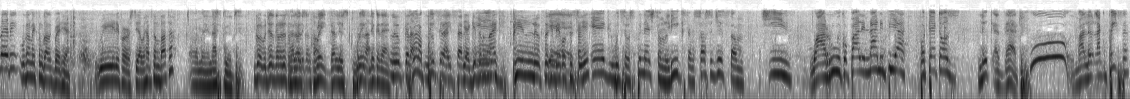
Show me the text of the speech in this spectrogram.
baby. We're gonna make some garlic bread here. Really first. Yeah, we have some butter. Oh man, that's good. Good. We're just gonna do some That garlic looks on top. great. That looks great. Look at that. Look at that. Look at it's that. Yeah, give them a nice pin look so they can be able to an see. egg with some spinach, some leeks, some sausages, some cheese. Waru iko pale ndani pia. Potatoes. Look at that. Woo! It might look like a pizza,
